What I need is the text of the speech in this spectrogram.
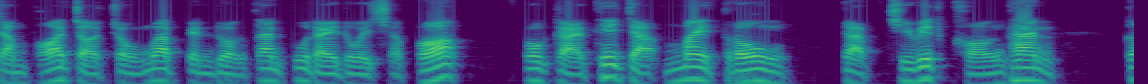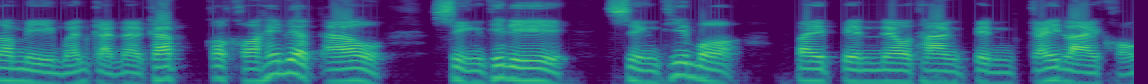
จำเพาะเจาะจงว่าเป็นดวงท่านผู้ใดโดยเฉพาะ โอกาสที่จะไม่ตรงกับชีวิตของท่าน ก็มีเหมือนกันนะครับ ก็ขอให้เลือกเอาสิ่งที่ดี สิ่งที่เหมาะไปเป็นแนวทางเป็นไกด์ไลน์ของ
